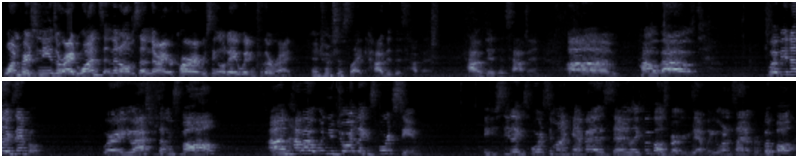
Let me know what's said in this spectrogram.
One person needs a ride once, and then all of a sudden they're at your car every single day waiting for their ride. And you're just like, how did this happen? How did this happen? Um, how about, what would be another example? Where you ask for something small. Um, how about when you join like a sports team? If you see like a sports team on campus, say like football's a perfect example. You want to sign up for football,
